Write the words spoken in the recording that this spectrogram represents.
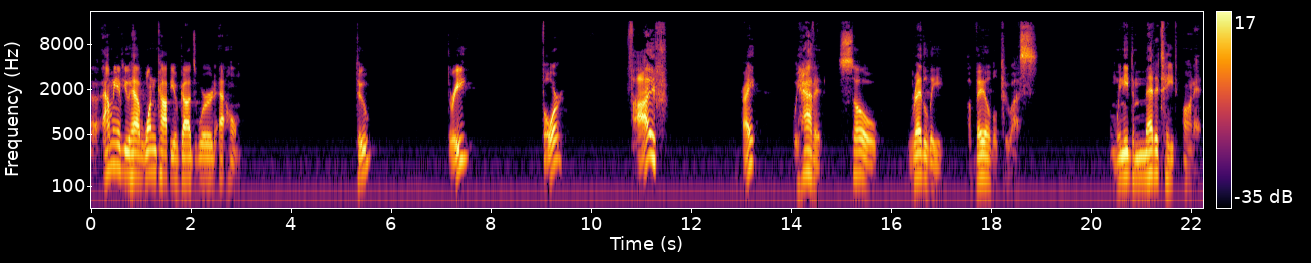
Uh, how many of you have one copy of God's Word at home? Two? Three? Four? Five? Right? We have it so readily available to us. And we need to meditate on it.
